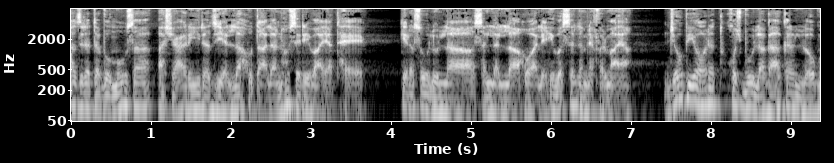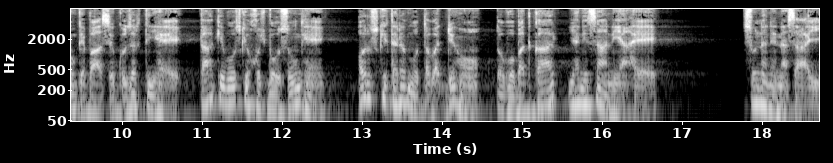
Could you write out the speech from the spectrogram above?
حضرت ابو موسیٰ اشعری رضی اللہ تعالیٰ عنہ سے روایت ہے کہ رسول اللہ صلی اللہ علیہ وسلم نے فرمایا، جو بھی عورت خوشبو لگا کر لوگوں کے پاس سے گزرتی ہے تاکہ وہ اس کی خوشبو سونگیں اور اس کی طرف متوجہ ہوں، تو وہ بدکار یعنی زانیہ ہے۔ سنن نسائی،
